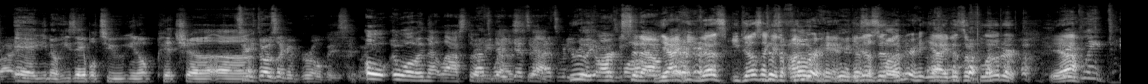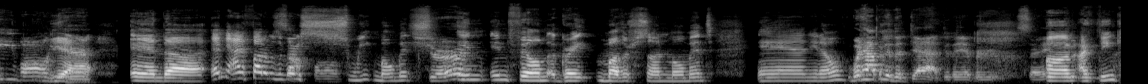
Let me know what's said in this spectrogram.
Right. and you know he's able to you know pitch a. Uh, so he throws like a girl, basically. oh well, in that last throw That's he what he does. gets it- yeah, that's what he he really arcs it out. Yeah, he does. He does like Does an underhand. Yeah, he he does does an underhand. Yeah, he does a floater. We're Yeah. playing t-ball here. Yeah, and uh, and I thought it was a very Softball. sweet moment Sure. in in film, a great mother son moment, and you know what happened to the dad? Did they ever say? Um, I think.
